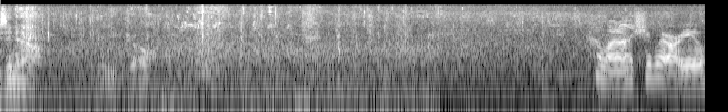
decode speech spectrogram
Easy now. There you go. Come on, Archie, where are you?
